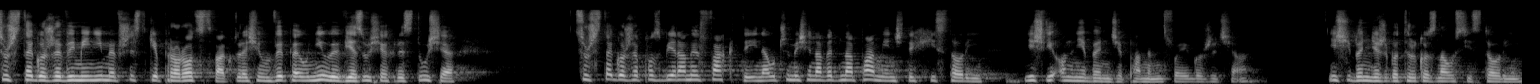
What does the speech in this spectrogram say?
Cóż z tego, że wymienimy wszystkie proroctwa, które się wypełniły w Jezusie Chrystusie? Cóż z tego, że pozbieramy fakty i nauczymy się nawet na pamięć tych historii, jeśli On nie będzie Panem Twojego życia? Jeśli będziesz Go tylko znał z historii,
